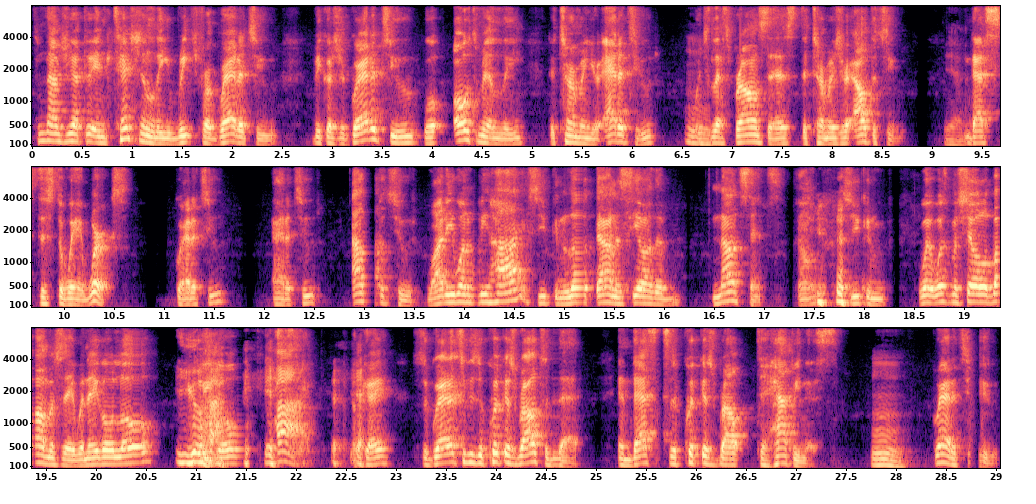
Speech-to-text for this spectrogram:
Sometimes you have to intentionally reach for gratitude because your gratitude will ultimately determine your attitude, which Mm. Les Brown says determines your altitude. Yeah. That's just the way it works. Gratitude, attitude, altitude. Why do you want to be high? So you can look down and see all the nonsense. You know? so you can. What, what's Michelle Obama say? When they go low, You we go high. Okay. So gratitude is the quickest route to that, and that's the quickest route to happiness. Mm. Gratitude.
